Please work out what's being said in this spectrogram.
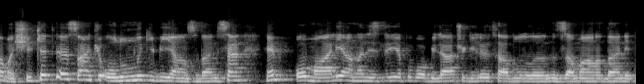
ama şirketlere sanki olumlu gibi yansıdı. Hani sen hem o mali analizleri yapıp o bilanço gelir tablolarını zamanında hani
